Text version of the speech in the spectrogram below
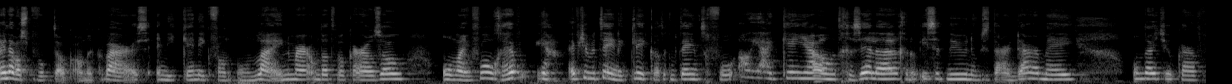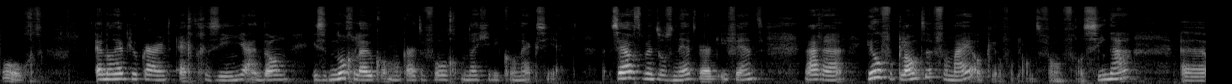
En daar was bijvoorbeeld ook Anne Kwaars. En die ken ik van online. Maar omdat we elkaar al zo online volgen, heb, ja, heb je meteen een klik. Had ik meteen het gevoel, oh ja, ik ken jou, wat gezellig. En hoe is het nu? En hoe is het daar en daarmee? Omdat je elkaar volgt. En dan heb je elkaar in het echt gezien. Ja, en dan is het nog leuker om elkaar te volgen, omdat je die connectie hebt. Hetzelfde met ons netwerkevent. waren heel veel klanten van mij, ook heel veel klanten van Francina. Uh,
